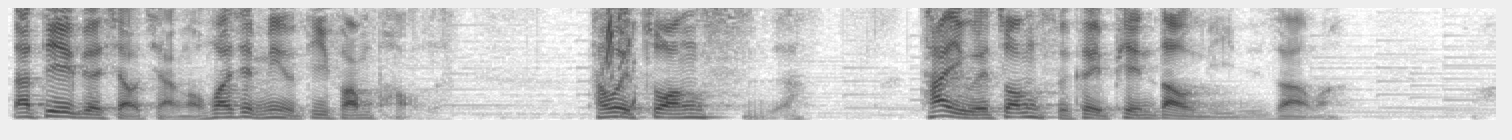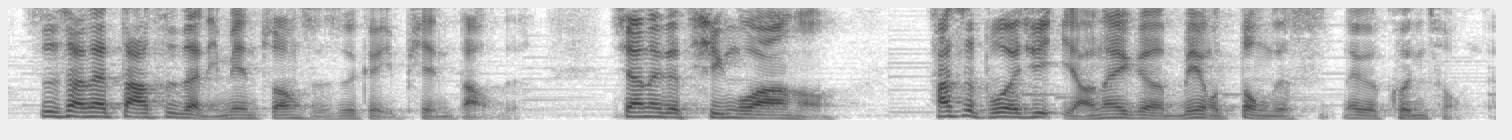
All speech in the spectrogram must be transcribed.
那第二个小强哦，发现没有地方跑了，他会装死啊，他以为装死可以骗到你，你知道吗？事实上，在大自然里面装死是可以骗到的。像那个青蛙哈，它是不会去咬那个没有动的死那个昆虫的。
